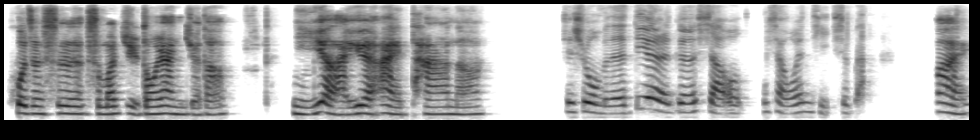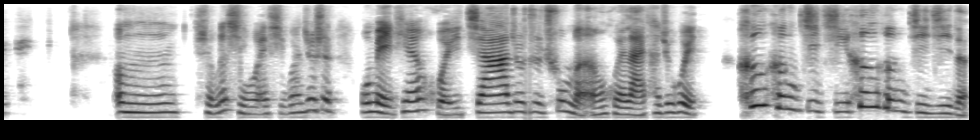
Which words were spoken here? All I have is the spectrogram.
或者是什么举动让你觉得你越来越爱它呢？这是我们的第二个小小问题，是吧？哎，嗯，什么行为习惯？就是我每天回家，就是出门回来，它就会哼哼唧唧、哼哼唧唧的，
